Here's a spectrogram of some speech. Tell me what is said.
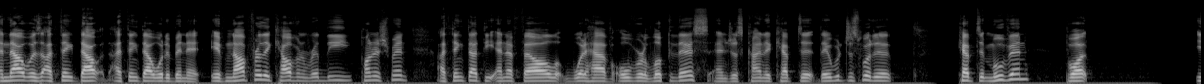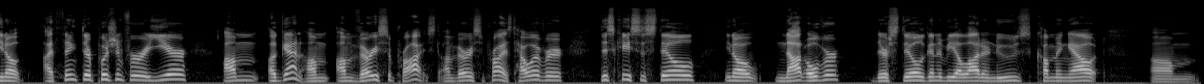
and that was I think that I think that would have been it. If not for the Calvin Ridley punishment, I think that the NFL would have overlooked this and just kind of kept it. They would just would have kept it moving. But you know, I think they're pushing for a year. I'm again, I'm I'm very surprised. I'm very surprised. However, this case is still you know not over. There's still going to be a lot of news coming out um,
